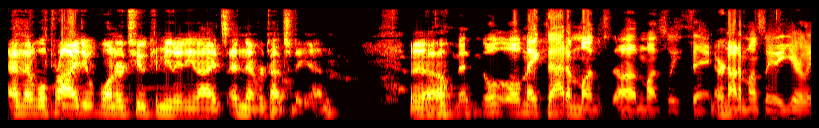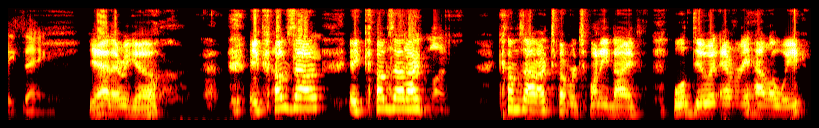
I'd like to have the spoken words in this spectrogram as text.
and then we'll probably do one or two community nights and never touch it again. You know? We'll, we'll make that a month, uh, monthly thing, or not a monthly, a yearly thing. Yeah, there we go. It comes out. It comes out. A Oc- month. comes out October 29th. We'll do it every Halloween.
